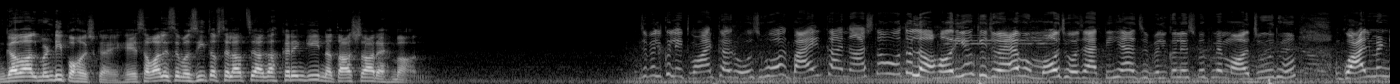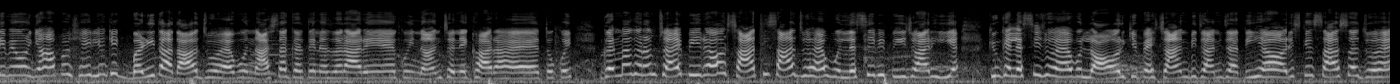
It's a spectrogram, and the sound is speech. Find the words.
गवाल मंडी पहुँच गए हैं। इस हवाले से मजीद तफसलात से आगाह करेंगी नताशा रहमान। जी बिल्कुल, इतवार का रोज़ हो और बाहर का नाश्ता हो तो लाहौरियों की जो है वो मौज हो जाती है। जी बिल्कुल, इस वक्त मैं मौजूद हूँ ग्वाल मंडी में और यहाँ पर शहरियों की एक बड़ी तादाद जो है वो नाश्ता करते नज़र आ रहे हैं। कोई नान चने खा रहा है तो कोई गर्मा गर्म चाय पी रहा है और साथ ही साथ जो है वो लस्सी भी पी जा रही है। क्योंकि लस्सी जो है वो लाहौर की पहचान भी जानी जाती है और इसके साथ साथ जो है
